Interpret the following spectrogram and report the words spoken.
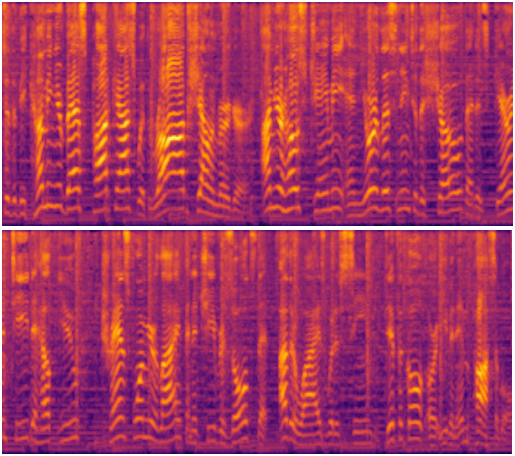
to the Becoming Your Best podcast with Rob Shallenberger. I'm your host, Jamie, and you're listening to the show that is guaranteed to help you transform your life and achieve results that otherwise would have seemed difficult or even impossible.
